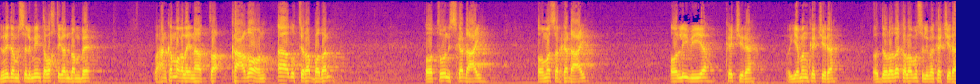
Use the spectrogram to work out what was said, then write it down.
Dunida muslimiinta wakhtigan dambe waxaan ka maqlaynaa kacdoon aada u tiro badan oo tuunis ka dhacay oo masar ka dhacay oo libiya ka jira oo yeman ka jira oo dowlado kaleoo muslima ka jira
